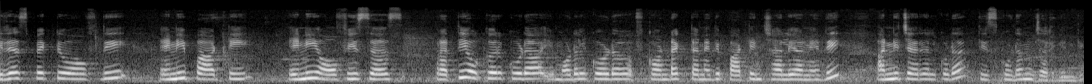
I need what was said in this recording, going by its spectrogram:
irrespective of the any party any officers ప్రతి ఒక్కరు కూడా ఈ మోడల్ కోడ్ ఆఫ్ కాండక్ట్ అనేది పాటించాలి అనేది అన్ని చర్యలు కూడా తీసుకోవడం జరిగింది.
